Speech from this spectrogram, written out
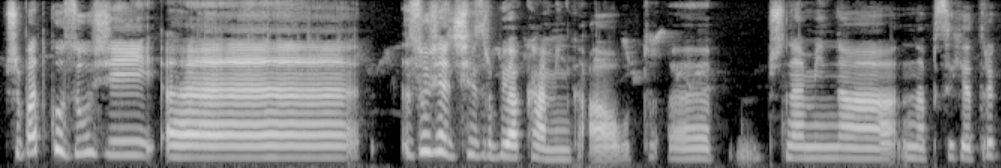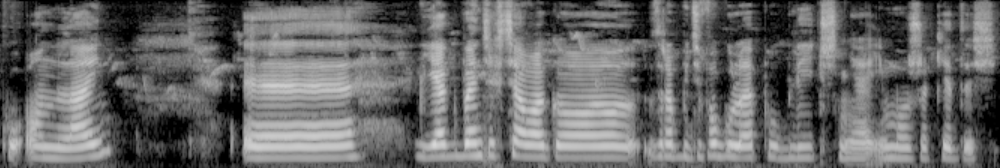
W przypadku Zuzi, e, Zuzia dzisiaj zrobiła coming out, e, przynajmniej na, na psychiatryku online. E, jak będzie chciała go zrobić w ogóle publicznie i może kiedyś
